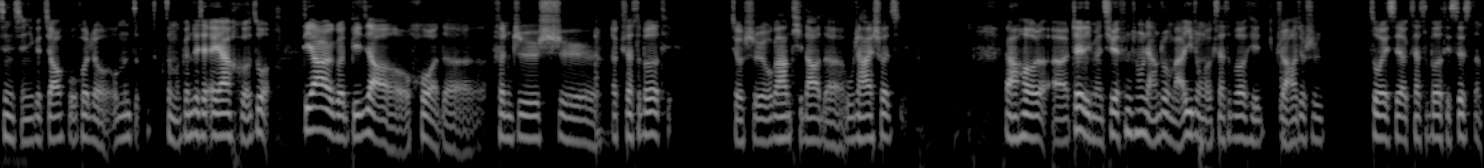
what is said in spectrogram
进行一个交互，或者我们怎怎么跟这些 AI 合作。第二个比较火的分支是 Accessibility，就是我刚刚提到的无障碍设计。然后呃，这里面其实分成两种吧，一种 accessibility 主要就是做一些 accessibility system，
